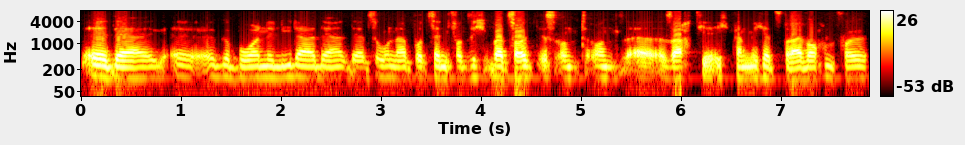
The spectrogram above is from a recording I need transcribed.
äh, der äh, geborene Leader, der, der zu 100 Prozent von sich überzeugt ist und, und äh, sagt, hier, ich kann mich jetzt drei Wochen voll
